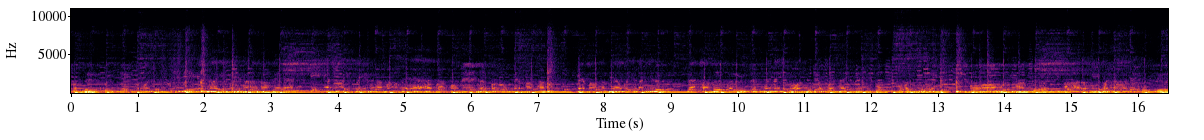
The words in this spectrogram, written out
คนบันปแค่ทำไมพี่กันให้ไปหาแม่พี่กันให้ไปหาแม่ฝากพ่อแม่เดินบุกแม่มาทำแม่มาเที่ยวไปยังไงลืมแม่มาลืมมาลืมดินแค่ไหนขอเที่วขอใช้แต่ไม่คงขอสวยขอบุญพาชวนพาเรามีพรจ้าได้ถูกดื้อ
